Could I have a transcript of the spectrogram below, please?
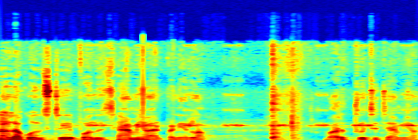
நல்லா கொதிச்சுட்டு இப்போ வந்து சாமியா ஆட் பண்ணிடலாம். வறுத்து வச்ச சாமியா?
